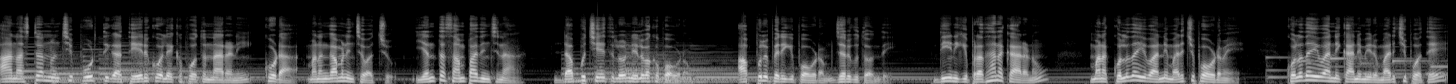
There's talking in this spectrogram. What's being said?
ఆ నష్టం నుంచి పూర్తిగా తేరుకోలేకపోతున్నారని కూడా మనం గమనించవచ్చు. ఎంత సంపాదించినా డబ్బు చేతిలో నిలవకపోవడం అప్పులు పెరిగిపోవడం జరుగుతోంది. దీనికి ప్రధాన కారణం మన కులదైవాన్ని మరిచిపోవడమే. కులదైవాన్ని కాని మీరు మరిచిపోతే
